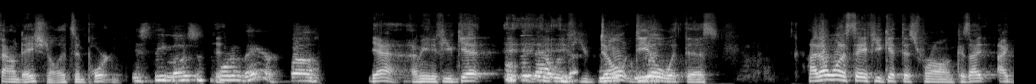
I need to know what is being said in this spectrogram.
foundational. It's important. It's the most important it, there. Well, yeah. I mean, if you get, if, if you don't deal with this, I don't want to say if you get this wrong because I, I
